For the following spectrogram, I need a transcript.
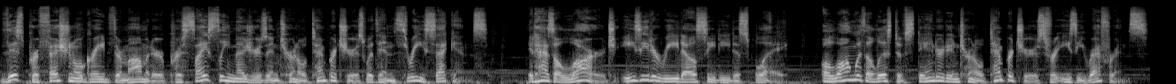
This professional-grade thermometer precisely measures internal temperatures within 3 seconds. It has a large, easy-to-read LCD display along with a list of standard internal temperatures for easy reference.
